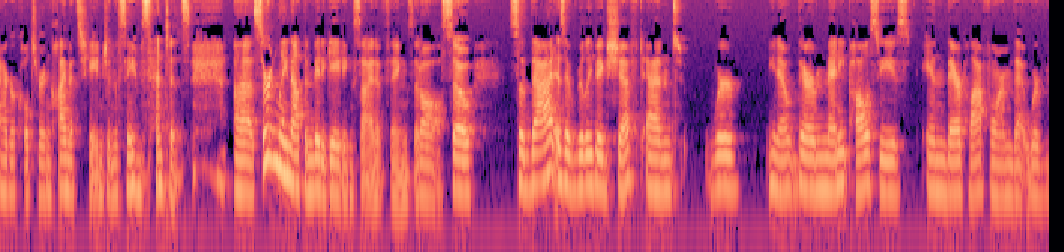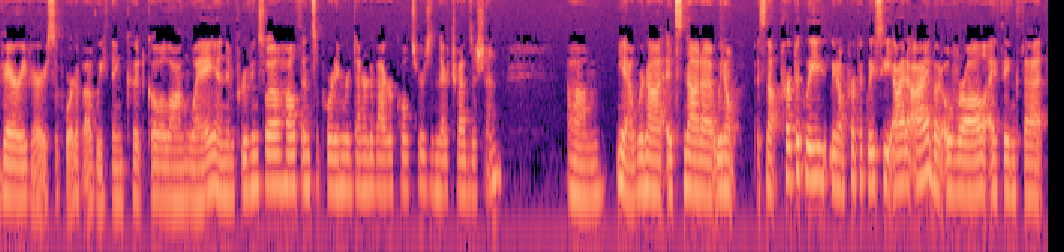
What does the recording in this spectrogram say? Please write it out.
agriculture and climate change in the same sentence. Uh, certainly not the mitigating side of things at all. So, so that is a really big shift, and we're, you know, there are many policies in their platform that we're very, very supportive of. We think could go a long way in improving soil health and supporting regenerative agricultures in their transition um, yeah, we're not, it's not a, we don't, it's not perfectly, we don't perfectly see eye to eye, but overall, I think that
